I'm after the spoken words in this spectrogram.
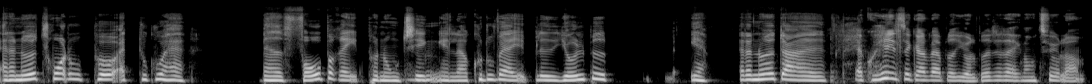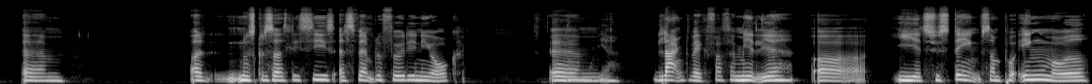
Er der noget, tror du på, at du kunne have været forberedt på nogle ting, eller kunne du være blevet hjulpet? Ja, Er der noget, der... Øh, Jeg kunne helt sikkert være blevet hjulpet, det er der ikke nogen tvivl om. Um, og nu skal det så også lige siges, at Svend blev født i New York. Um, oh, ja. Langt væk fra familie, og i et system, som på ingen måde...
